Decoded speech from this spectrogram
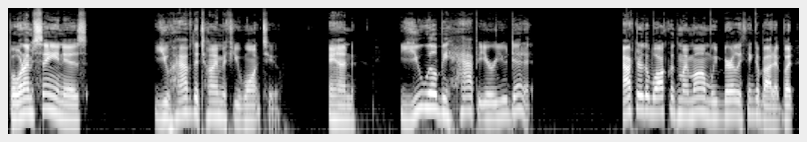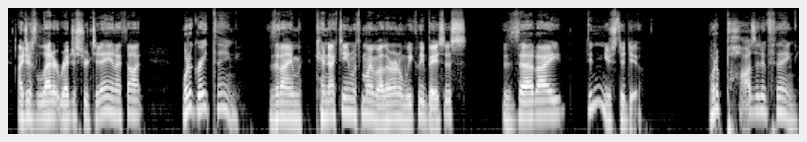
But what I'm saying is, you have the time if you want to, and you will be happier you did it. After the walk with my mom, we barely think about it, but I just let it register today, and I thought, what a great thing that I'm connecting with my mother on a weekly basis that I didn't used to do. What a positive thing.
